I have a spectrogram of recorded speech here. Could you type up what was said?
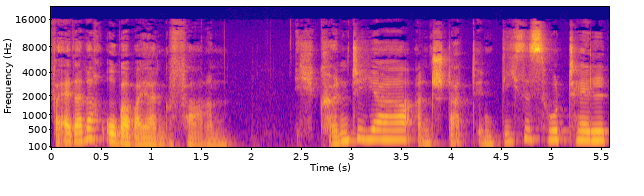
war er dann nach Oberbayern gefahren. Ich könnte ja, anstatt in dieses Hotel,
